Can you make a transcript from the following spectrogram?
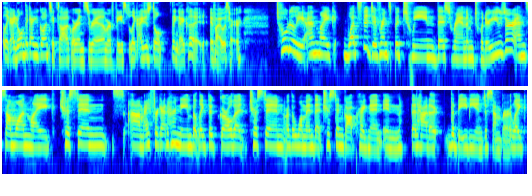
like I don't think I could go on TikTok or Instagram or Facebook. Like I just don't think I could if I was her. Totally. And like, what's the difference between this random Twitter user and someone like Tristan's, um, I forget her name, but like the girl that Tristan or the woman that Tristan got pregnant in that had a, the baby in December? Like,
